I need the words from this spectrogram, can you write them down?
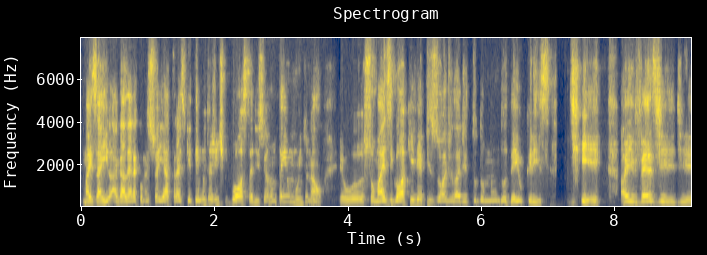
mas aí a galera começou a ir atrás, porque tem muita gente que gosta disso. Eu não tenho muito, não. Eu, eu sou mais igual aquele episódio lá de Todo Mundo Odeia o Chris. De, ao invés de, de,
